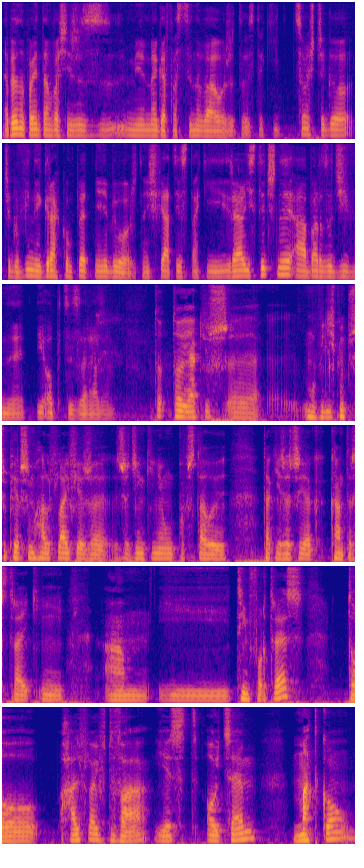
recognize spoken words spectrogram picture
na pewno pamiętam właśnie, że z, mnie mega fascynowało, że to jest taki coś, czego, czego w innych grach kompletnie nie było, że ten świat jest taki realistyczny, a bardzo dziwny i obcy zarazem. To, to jak już e, mówiliśmy przy pierwszym Half-Life'ie, że, że dzięki niemu powstały takie rzeczy jak Counter-Strike i, um, i Team Fortress, to Half-Life 2 jest ojcem, matką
